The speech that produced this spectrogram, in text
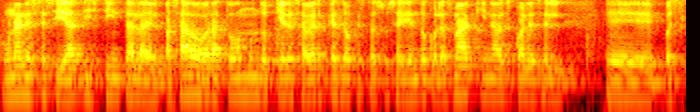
una necesidad distinta a la del pasado. Ahora todo el mundo quiere saber qué es lo que está sucediendo con las máquinas, cuál es el, eh, pues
